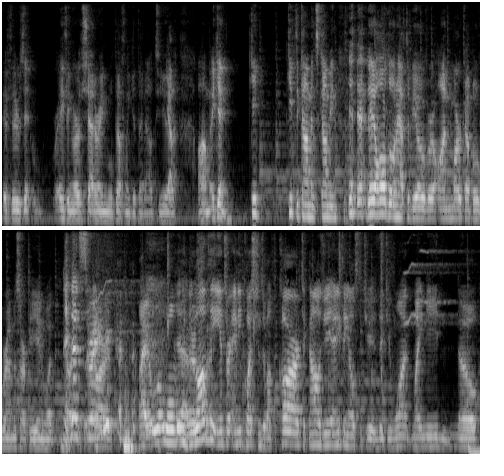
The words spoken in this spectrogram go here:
if there's anything earth shattering, we'll definitely get that out to you. Yep. Um, again, keep keep the comments coming. they all don't have to be over on markup over MSRP and what. That's right. I we'll, we'll Yeah, we'd love to answer any questions about the car, technology, anything else that you that you want, might need, know.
